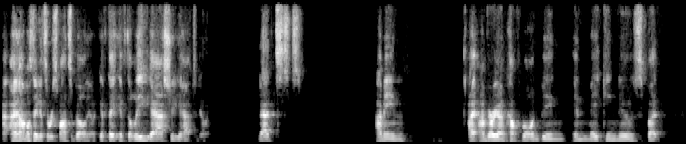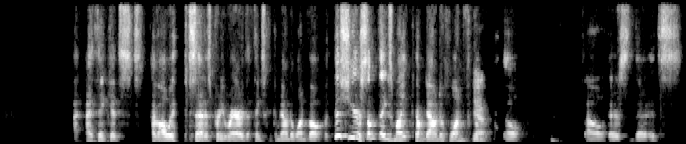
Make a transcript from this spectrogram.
i almost think it's a responsibility. Like if they if the league asks you you have to do it. That's i mean I, i'm very uncomfortable in being in making news but I- I think it's, I've always said it's pretty rare that things can come down to one vote, but this year some things might come down to one vote. Yeah. So, so there's, there, it's,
